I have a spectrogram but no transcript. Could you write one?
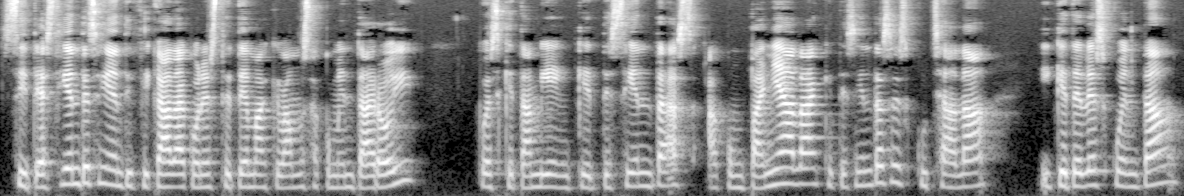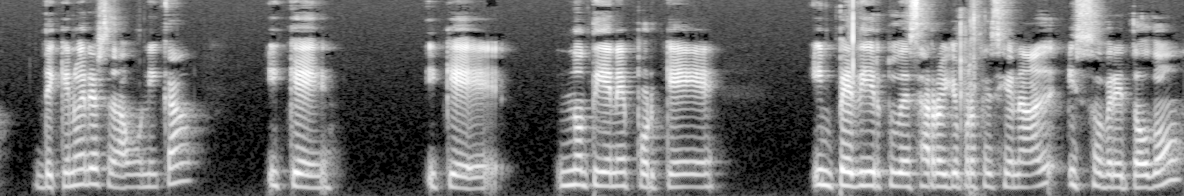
si te sientes identificada con este tema que vamos a comentar hoy, pues que también que te sientas acompañada, que te sientas escuchada y que te des cuenta de que no eres la única y que y que no tiene por qué impedir tu desarrollo profesional y sobre todo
